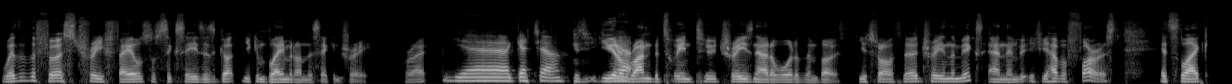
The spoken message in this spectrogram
whether the first tree fails or succeeds has got you can blame it on the second tree, right? Yeah, I get you. Because you're gonna Yeah. run between two trees now to water them both. You throw a third tree in the mix, and then if you have a forest, it's like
